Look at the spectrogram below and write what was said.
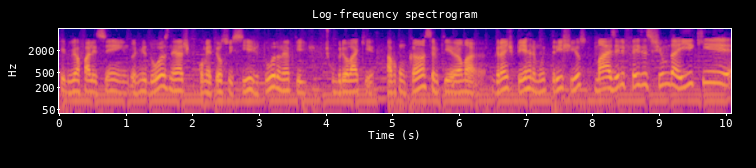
que ele veio falecer em 2012, né? Acho que cometeu suicídio tudo, né? Porque descobriu lá que tava com câncer, o que é uma grande perda, é muito triste isso. Mas ele fez esse filme daí que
